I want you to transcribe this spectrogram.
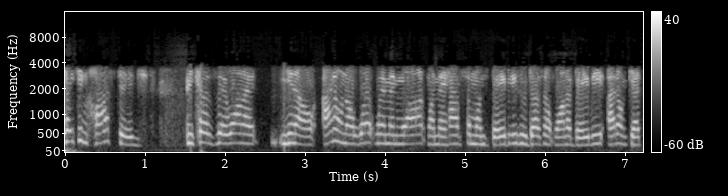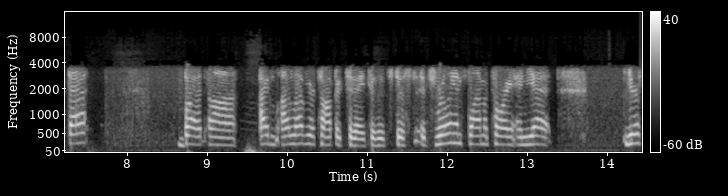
taking hostage because they want to, you know, I don't know what women want when they have someone's baby who doesn't want a baby. I don't get that. But, uh, I, I love your topic today because it's just, it's really inflammatory and yet you're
